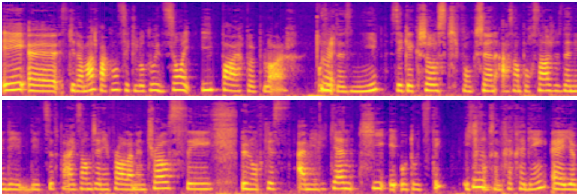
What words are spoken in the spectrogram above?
Et euh, ce qui est dommage par contre c'est que l'auto-édition est hyper populaire aux États-Unis. C'est quelque chose qui fonctionne à 100%. Je vais vous donner des, des titres. Par exemple, Jennifer Lamentros, c'est une autrice américaine qui est auto-éditée et qui mm. fonctionne très très bien. Euh, il y a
